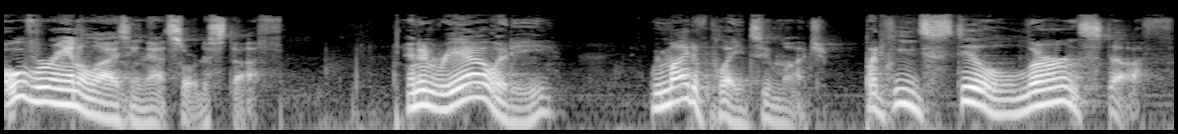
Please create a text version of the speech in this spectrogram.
overanalyzing that sort of stuff. And in reality, we might have played too much, but he still learns stuff.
